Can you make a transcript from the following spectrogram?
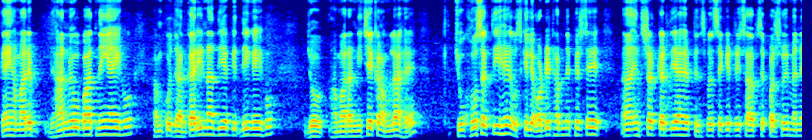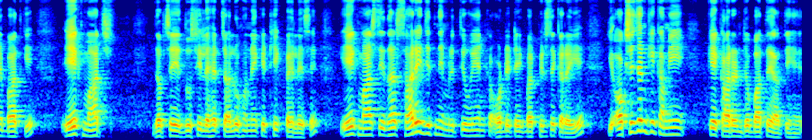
कहीं हमारे ध्यान में वो बात नहीं आई हो, हमको जानकारी ना दी दी गई हो, जो हमारा नीचे का अमला है, चूक हो सकती है, उसके लिए ऑडिट हमने फिर से इंस्ट्रक्ट कर दिया है। प्रिंसिपल सेक्रेटरी साहब से परसों ही मैंने बात की। एक मार्च जब से दूसरी लहर चालू होने के ठीक पहले से, एक मार्च से इधर सारी जितनी मृत्यु हुई है, इनका ऑडिट एक बार फिर से कराइए कि ऑक्सीजन की कमी के कारण जो बातें आती हैं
